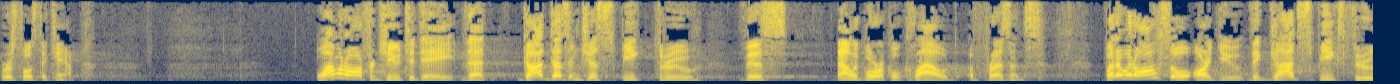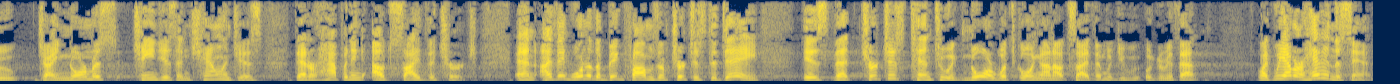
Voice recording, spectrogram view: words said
we're supposed to camp. Well, I want to offer to you today that God doesn't just speak through this allegorical cloud of presence, but I would also argue that God speaks through ginormous changes and challenges that are happening outside the church. And I think one of the big problems of churches today is that churches tend to ignore what's going on outside them. Would you agree with that? Like we have our head in the sand.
